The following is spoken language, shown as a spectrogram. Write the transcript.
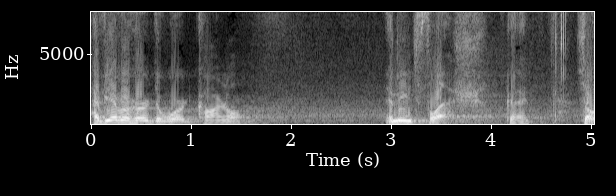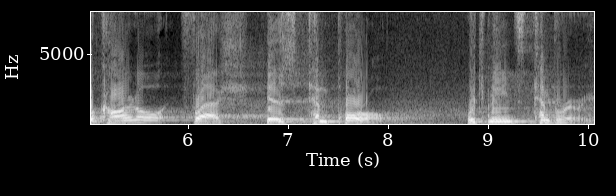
Have you ever heard the word carnal? It means flesh, okay? So carnal flesh is temporal, which means temporary.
